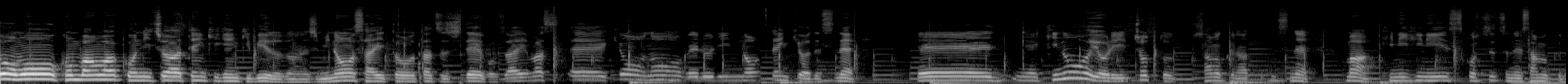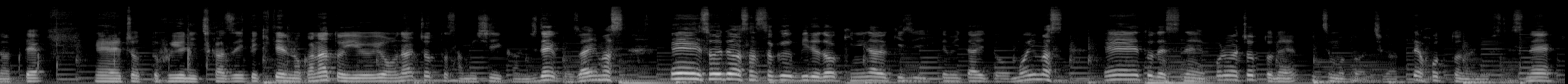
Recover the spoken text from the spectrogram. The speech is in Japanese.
どうも、こんばんは、こんにちは。天気元気ビルドでおなじみの斉藤達治でございます、えー、今日のベルリンの天気はですね、えー、ね、昨日よりちょっと寒くなってですね、まあ、日に日に少しずつね、寒くなって、えー、ちょっと冬に近づいてきてるのかなというような、ちょっと寂しい感じでございます。えー、それでは早速、ビルド気になる記事いってみたいと思います。えーとですね、これはちょっとね、いつもとは違ってホットなニュースですね。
